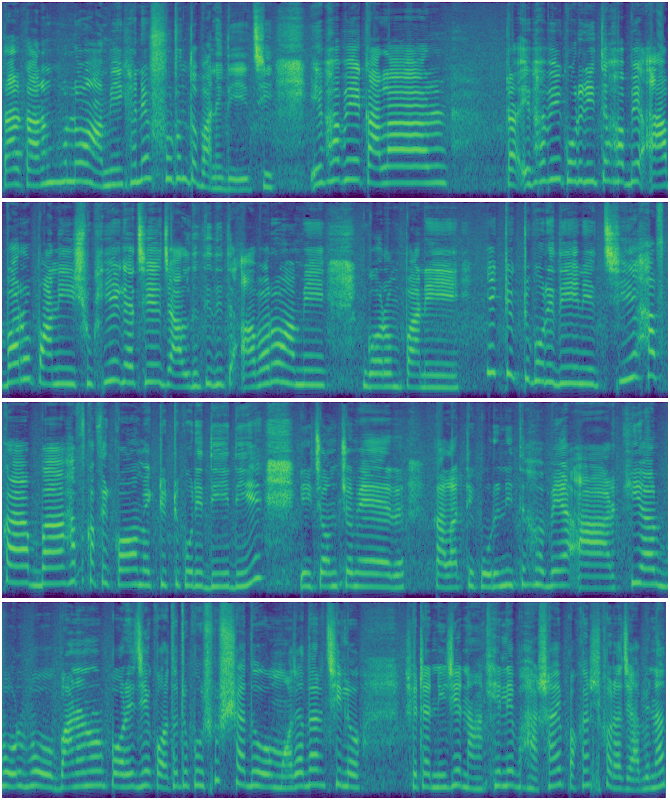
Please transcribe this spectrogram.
তার কারণ হলো আমি এখানে ফুটন্ত পানি দিয়েছি। এভাবে কালার তা এভাবেই করে নিতে হবে। আবারও পানি শুকিয়ে গেছে, জাল দিতে দিতে আবারও আমি গরম পানি একটু একটু করে দিয়ে নিচ্ছি। হাফ কাপ বা হাফ কাপের কম একটু একটু করে দিয়ে দিয়ে এই চমচমের কালারটি করে নিতে হবে। আর কি আর বলব, বানানোর পরে যে কতটুকু সুস্বাদু ও মজাদার ছিল, সেটা নিজে না খেলে ভাষায় প্রকাশ করা যাবে না।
